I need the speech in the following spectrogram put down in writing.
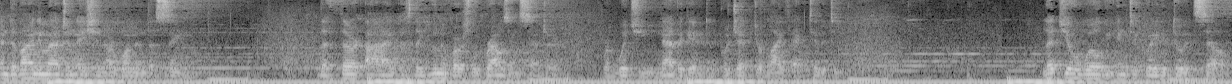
and divine imagination are one and the same. The third eye is the universal browsing center from which you navigate and project your life activity. Let your will be integrated to itself.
